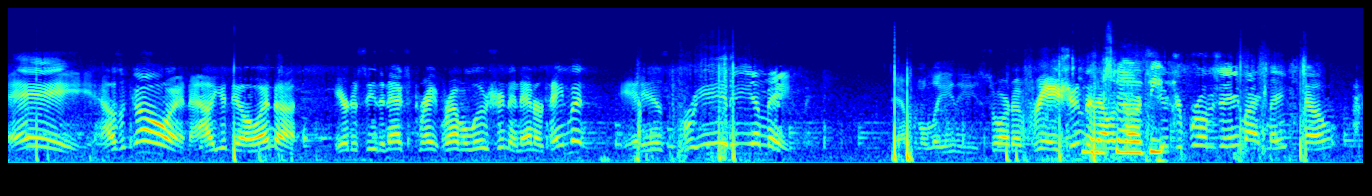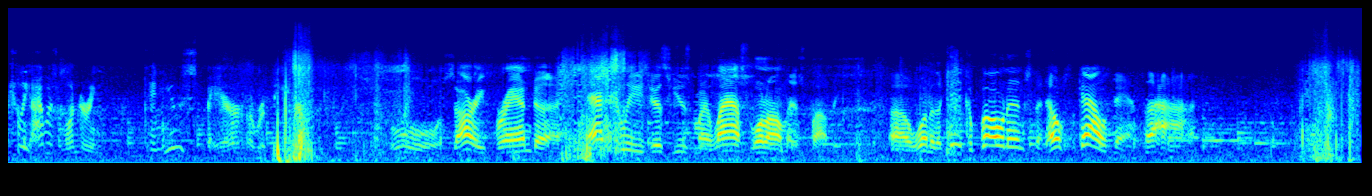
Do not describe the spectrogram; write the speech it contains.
Hey, how's it going? How you doing? Uh, here to see the next great revolution in entertainment? It is pretty amazing. Definitely the sort of creation that Mr. Ellegaard's future protege might make. No? Actually, I was wondering, can you spare a repeater? Ooh, sorry, friend. Uh, actually, just used my last one on this puppy. Uh, one of the key components that helps the cows dance.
